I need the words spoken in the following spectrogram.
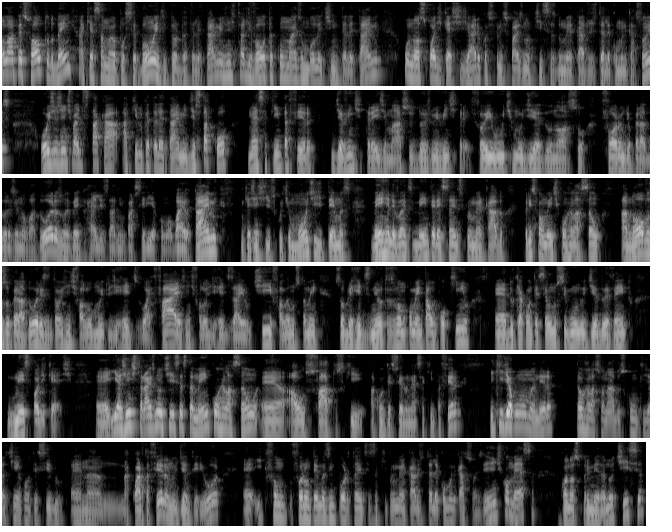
Olá pessoal, tudo bem? Aqui é Samuel Possebon, editor da Teletime. A gente está de volta com mais um Boletim Teletime, o nosso podcast diário com as principais notícias do mercado de telecomunicações. Hoje a gente vai destacar aquilo que a Teletime destacou nessa quinta-feira, dia 23 de março de 2023. Foi o último dia do nosso Fórum de Operadoras Inovadoras, um evento realizado em parceria com o Mobile Time, em que a gente discutiu um monte de temas bem relevantes, bem interessantes para o mercado, principalmente com relação a novos operadores. Então, a gente falou muito de redes Wi-Fi, a gente falou de redes IoT, falamos também sobre redes neutras. Vamos comentar um pouquinho é, do que aconteceu no segundo dia do evento nesse podcast. É, e a gente traz notícias também com relação é, aos fatos que aconteceram nessa quinta-feira e que, de alguma maneira, estão relacionados com o que já tinha acontecido é, na, na quarta-feira, no dia anterior, é, e que foram, foram temas importantes aqui para o mercado de telecomunicações. E a gente começa com a nossa primeira notícia.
